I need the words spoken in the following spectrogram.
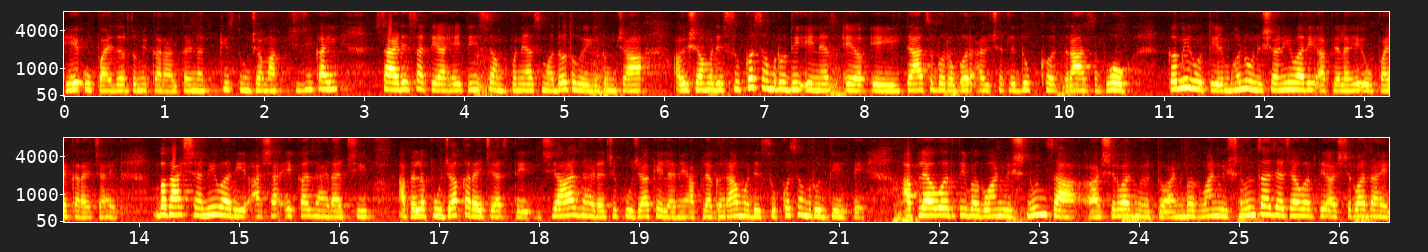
हे उपाय जर तुम्ही कराल तर नक्कीच तुमच्या मागची जी काही साडेसाती आहे ती संपण्यास मदत होईल. तुमच्या आयुष्यामध्ये सुख समृद्धी येण्यास येईल. त्याचबरोबर आयुष्यातले दुःख त्रास भोग कमी होतील म्हणून शनिवारी आपल्याला हे उपाय करायचे आहेत. बघा शनिवारी अशा एका झाडाची आपल्याला पूजा करायची असते. ज्या झाडाची पूजा केल्याने आपल्या घरामध्ये सुख समृद्धी येते. आपल्यावरती भगवान विष्णूंचा आशीर्वाद मिळतो आणि भगवान विष्णूंचा ज्याच्यावरती आशीर्वाद आहे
